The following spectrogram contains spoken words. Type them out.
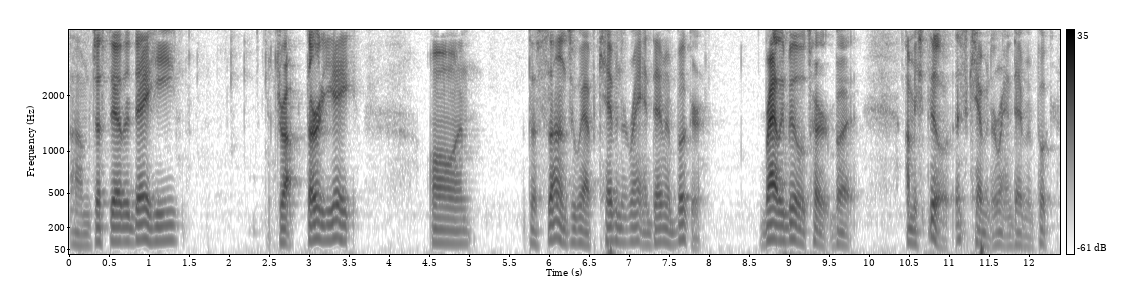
Um, just the other day, he dropped 38 on the Suns who have Kevin Durant and Devin Booker. Bradley Beal's hurt, but I mean, still, it's Kevin Durant, and Devin Booker.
